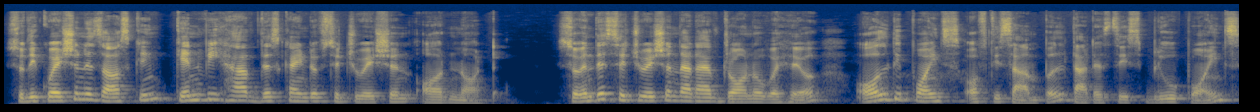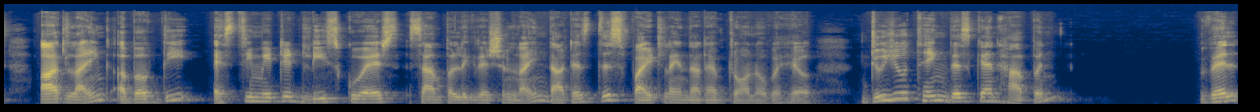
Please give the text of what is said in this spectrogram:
So the question is asking can we have this kind of situation or not? So in this situation that I have drawn over here, all the points of the sample, that is these blue points, are lying above the estimated least squares sample regression line, that is this white line that I have drawn over here. Do you think this can happen? Well,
